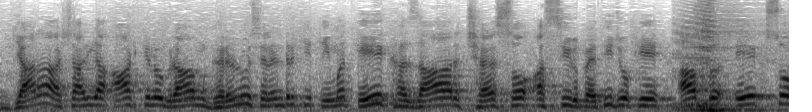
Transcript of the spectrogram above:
ग्यारह आशारिया आठ किलोग्राम घरेलू सिलेंडर की कीमत एक हज़ार छह सौ अस्सी रूपए थी, जो कि अब एक सौ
